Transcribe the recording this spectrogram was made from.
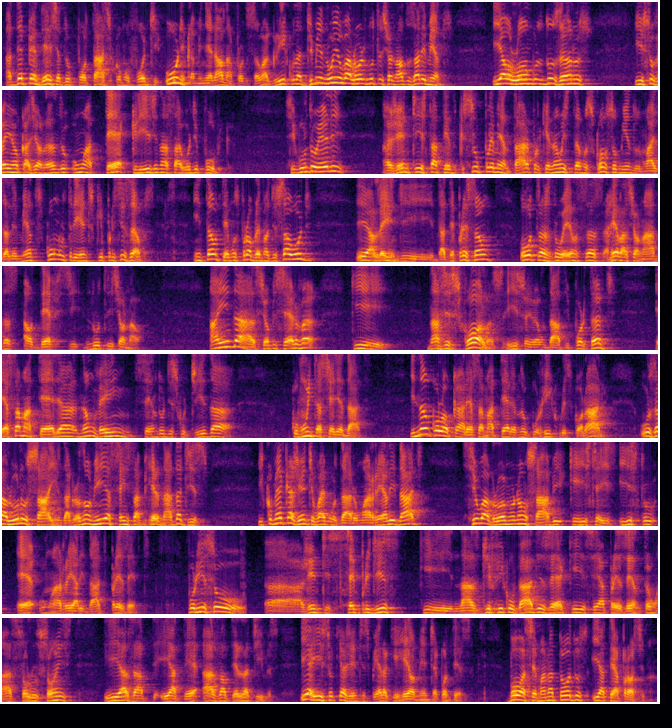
a dependência do potássio como fonte única mineral na produção agrícola diminui o valor nutricional dos alimentos. E ao longo dos anos, isso vem ocasionando uma até crise na saúde pública. Segundo ele, a gente está tendo que suplementar porque não estamos consumindo mais alimentos com nutrientes que precisamos. Então temos problemas de saúde e além de, da depressão, outras doenças relacionadas ao déficit nutricional. Ainda se observa que nas escolas, isso é um dado importante, essa matéria não vem sendo discutida com muita seriedade. E não colocar essa matéria no currículo escolar, os alunos saem da agronomia sem saber nada disso. E como é que a gente vai mudar uma realidade se o agrônomo não sabe que isto é, isto é uma realidade presente. Por isso, a gente sempre diz que nas dificuldades é que se apresentam as soluções e, as, e até as alternativas. E é isso que a gente espera que realmente aconteça. Boa semana a todos e até a próxima.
